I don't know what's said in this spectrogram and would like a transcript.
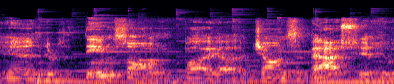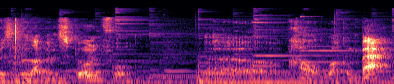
And there was a theme song by uh, John Sebastian, who was in Lovin' Spoonful, uh, called Welcome Back.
